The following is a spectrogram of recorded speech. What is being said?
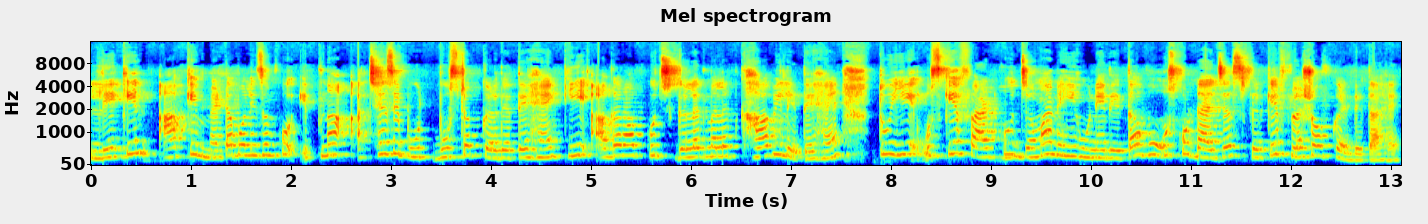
लेकिन आपके मेटाबॉलिज्म को इतना अच्छे से बूस्टअप कर देते हैं कि अगर आप कुछ गलत मलत खा भी लेते हैं तो ये उसके फैट को जमा नहीं होने देता, वो उसको डाइजेस्ट करके फ्लश ऑफ़ कर देता है।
